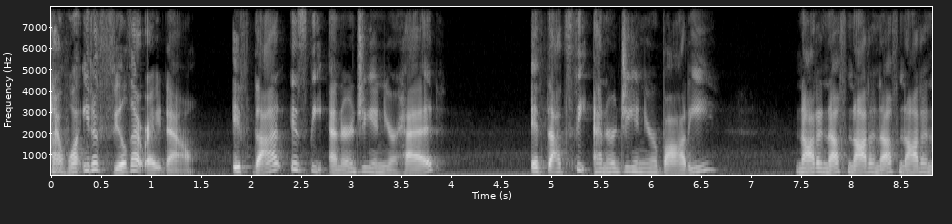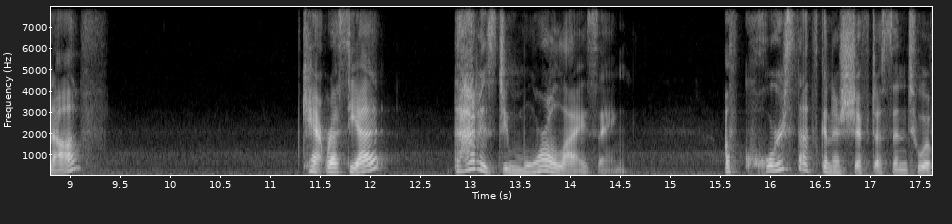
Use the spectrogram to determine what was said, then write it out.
I want you to feel that right now. If that is the energy in your head if that's the energy in your body, not enough, not enough, not enough, can't rest yet, that is demoralizing. Of course, that's going to shift us into a,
